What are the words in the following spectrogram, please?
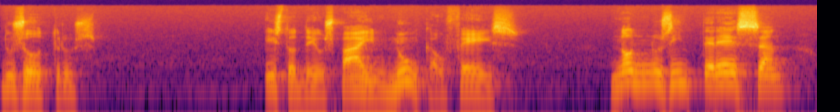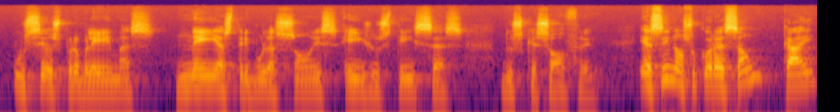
dos outros. Isto Deus Pai nunca o fez. Não nos interessam os seus problemas, nem as tribulações e injustiças dos que sofrem. E assim nosso coração cai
